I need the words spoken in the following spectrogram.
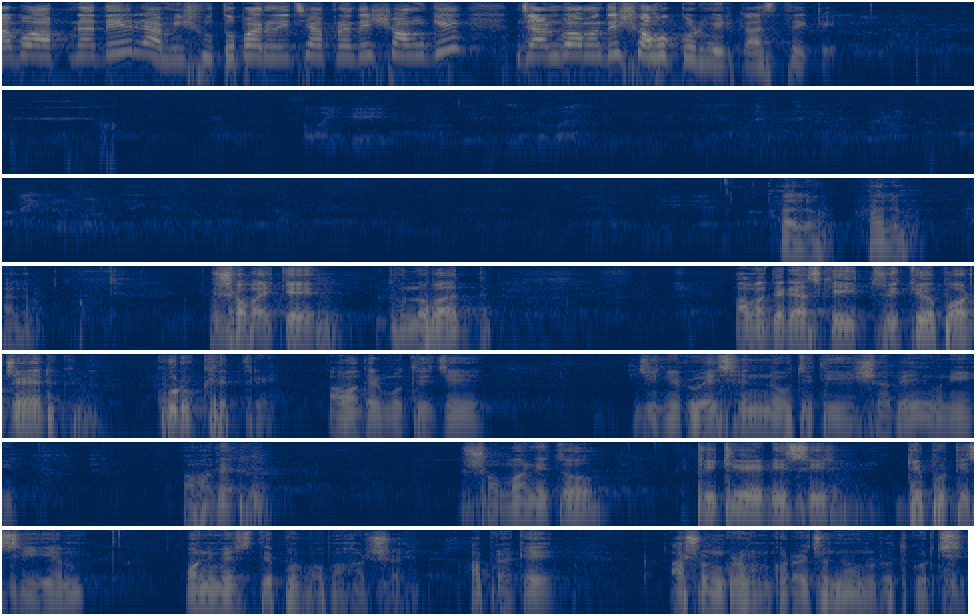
জানাব আপনাদের। আমি সুতপা রয়েছে আপনাদের সঙ্গে। জানব আমাদের সহকর্মীর কাছ থেকে। Hello hello hello. সবাইকে ধন্যবাদ। আমাদের আজকে এই তৃতীয় পর্যায়ের কুরুক্ষেত্রে আমাদের মধ্যে যে যিনি রয়েছেন, অতিথি হিসাবে উনি আমাদের সম্মানিত টিটিএডিসির ডেপুটি সিএম অনিমেষ দেববর্মা মহাশয়। আপনাকে আসন গ্রহণ করার জন্য অনুরোধ করছি।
